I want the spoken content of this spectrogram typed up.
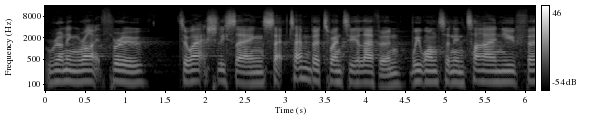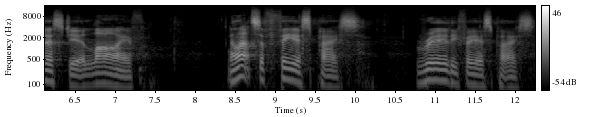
running right through to actually saying September 2011, we want an entire new first year live. Now that's a fierce pace, really fierce pace.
